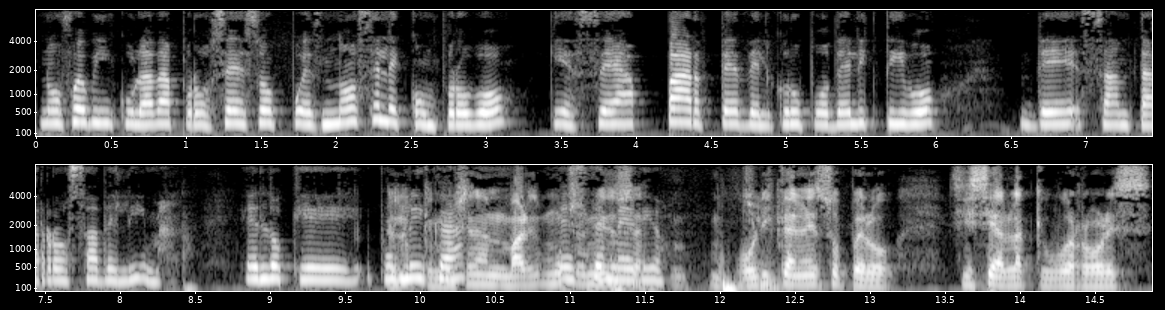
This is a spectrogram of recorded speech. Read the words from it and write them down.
no fue vinculada a proceso, pues no se le comprobó que sea parte del grupo delictivo de Santa Rosa de Lima es lo que publica muchos este medio. Publican eso, pero sí se habla que hubo errores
